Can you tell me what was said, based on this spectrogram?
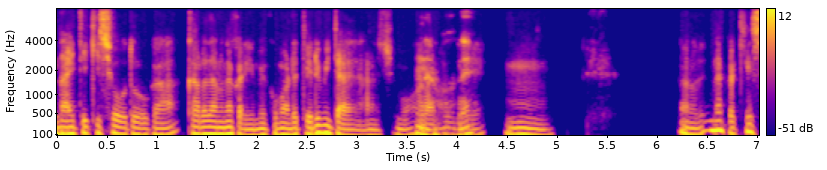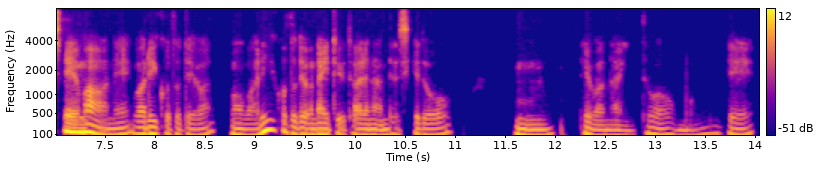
内的衝動が体の中に埋め込まれているみたいな話もあるので、なるほどねうん。なので、なんか決してまあね、悪いことでは、まあ悪いことではないというとあれなんですけど、うん、ではないとは思うので、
